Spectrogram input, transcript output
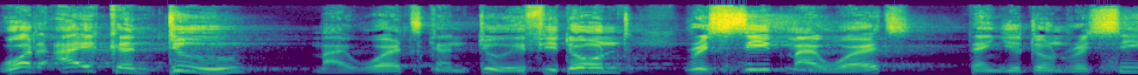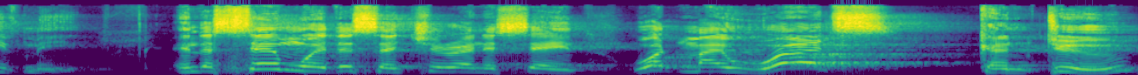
What I can do, my words can do. If you don't receive my words, then you don't receive me. In the same way, this centurion is saying, What my words can do,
